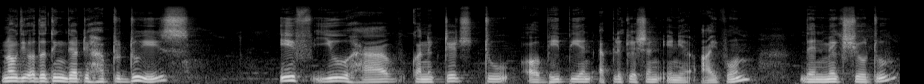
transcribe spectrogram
Now the other thing that you have to do is if you have connected to a VPN application in your iPhone then make sure to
